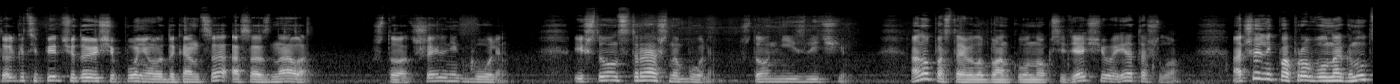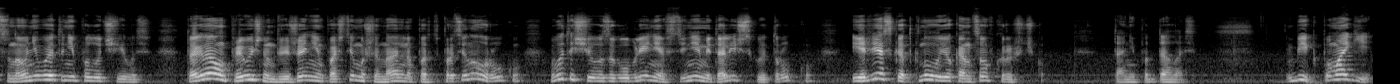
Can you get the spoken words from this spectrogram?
Только теперь чудовище поняло до конца, осознало, что отшельник болен, и что он страшно болен, что он неизлечим. Оно поставило банку у ног сидящего и отошло. Отшельник попробовал нагнуться, но у него это не получилось. Тогда он привычным движением почти машинально протянул руку, вытащил из углубления в стене металлическую трубку и резко ткнул ее концом в крышечку. Та не поддалась. «Биг, помоги!»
